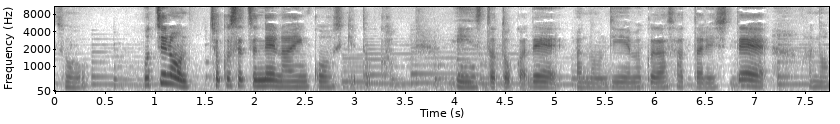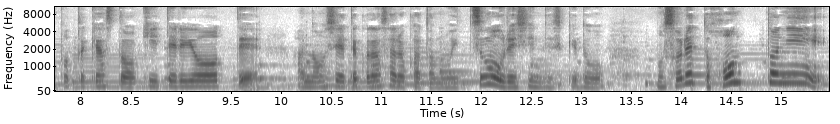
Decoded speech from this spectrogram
そう。もちろん直接ね LINE 公式とかインスタとかであの DM くださったりしてあのポッドキャストを聞いてるよってあの教えてくださる方もいつも嬉しいんですけどもうそれって本当に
